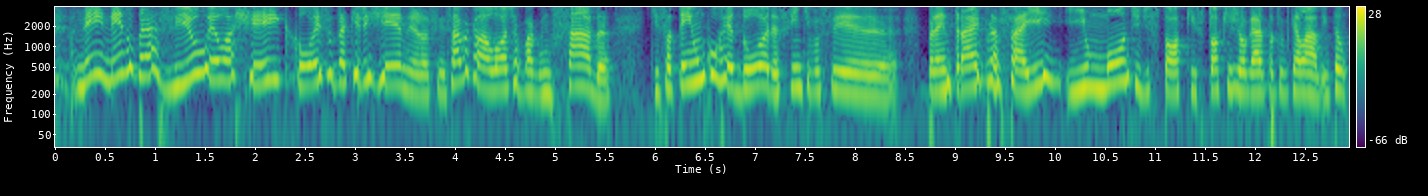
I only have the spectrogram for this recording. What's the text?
nem, nem no Brasil eu achei coisa daquele gênero, assim. Sabe aquela loja bagunçada? Que só tem um corredor, assim, que você... para entrar e para sair, e um monte de estoque, estoque jogado para tudo que é lado. Então,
